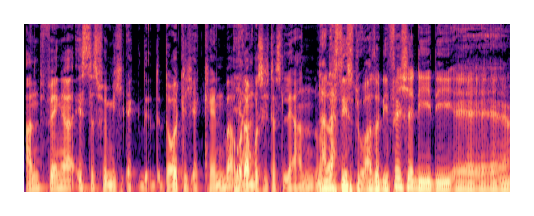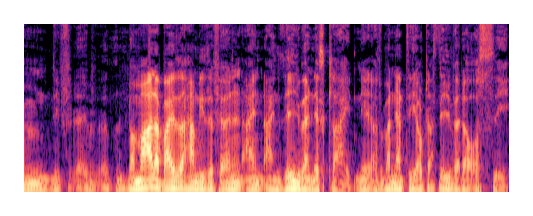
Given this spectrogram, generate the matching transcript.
Anfänger, ist das für mich er deutlich erkennbar ja. oder muss ich das lernen? Oder? Na, das siehst du. Also die Fische, die, die, äh, ähm, die äh, normalerweise haben diese Förlen ein, ein silbernes Kleid. Ne? Also man nennt sie auch das Silber der Ostsee.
